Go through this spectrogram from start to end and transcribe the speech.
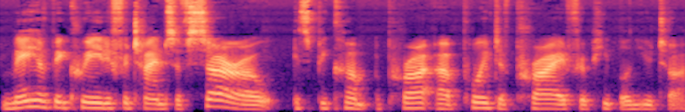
may have been created for times of sorrow, it's become a, pri- a point of pride for people in Utah.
